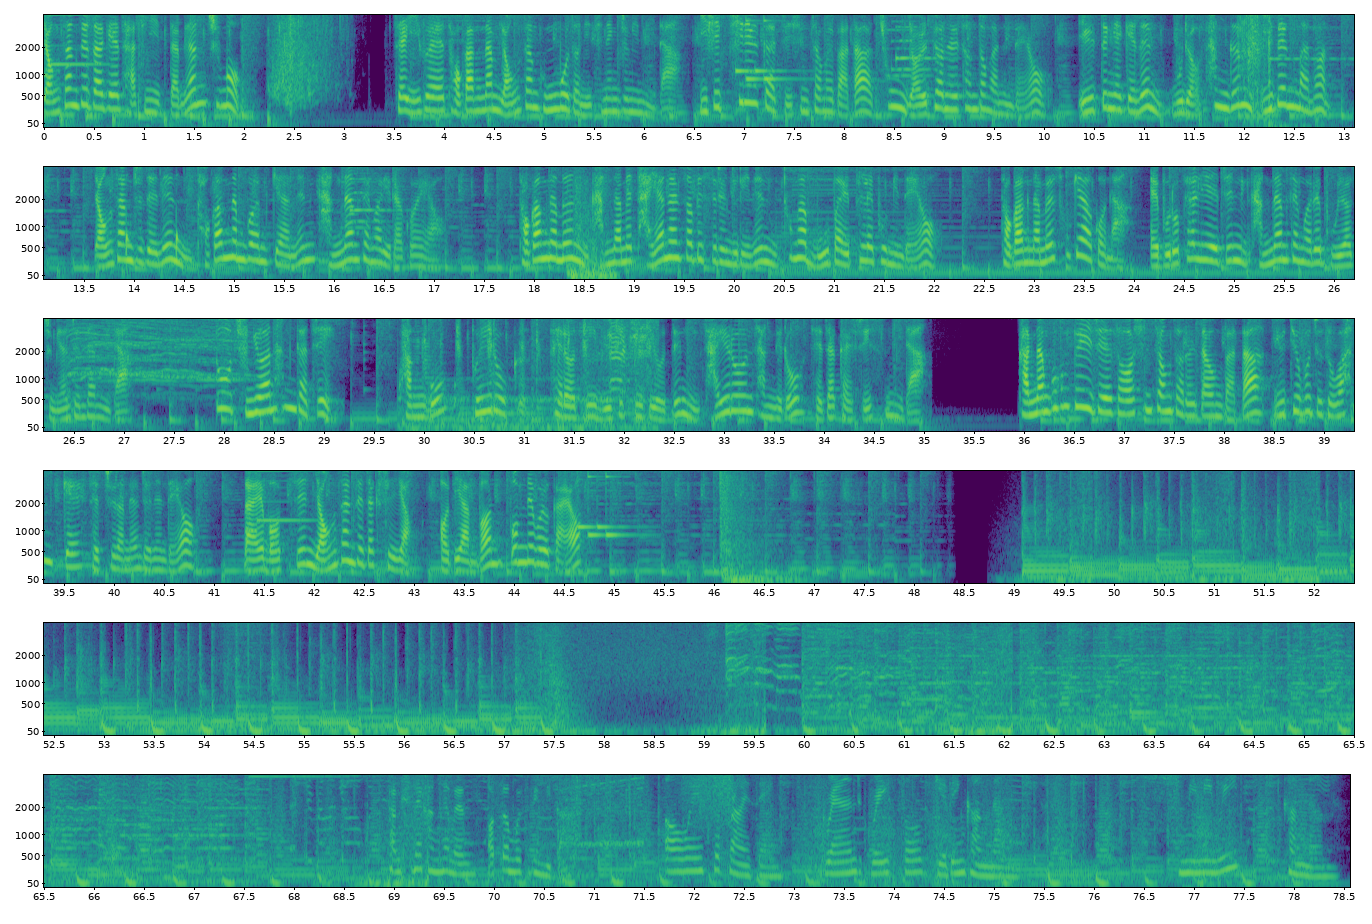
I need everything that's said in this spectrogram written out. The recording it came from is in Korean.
영상 제작에 자신이 있다면 주목. 제2회 더강남 영상 공모전이 진행 중입니다. 27일까지 신청을 받아 총 10편을 선정하는데요. 1등에게는 무려 상금 200만 원. 영상 주제는 더강남과 함께하는 강남 생활이라고 해요. 더강남은 강남의 다양한 서비스를 누리는 통합 모바일 플랫폼인데요. 더강남을 소개하거나 앱으로 편리해진 강남 생활을 보여주면 된답니다. 또 중요한 한 가지, 광고, 브이로그, 패러디, 뮤직비디오 등 자유로운 장르로 제작할 수 있습니다. 강남구 홈페이지에서 신청서를 다운받아 유튜브 주소와 함께 제출하면 되는데요. 나의 멋진 영상 제작 실력 어디 한번 뽐내볼까요? 당신의 강남은 어떤 모습입니까? Always surprising. Grand, graceful, giving Gangnam. Mimiwi, Gangnam.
